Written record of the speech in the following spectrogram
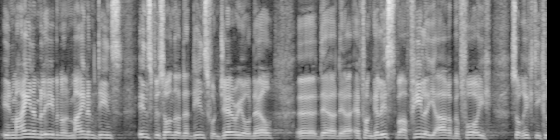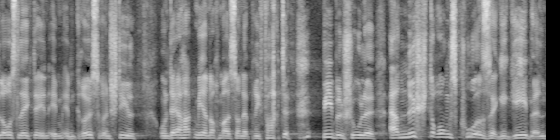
in meinem Leben und meinem Dienst, insbesondere der Dienst von Jerry Odell, äh, der der Evangelist war, viele Jahre bevor ich so richtig loslegte in, im, im größeren Stil. Und der hat mir nochmal so eine private Bibelschule Ernüchterungskurse gegeben,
